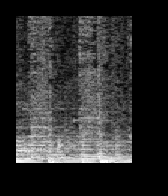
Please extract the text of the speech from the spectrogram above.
Oh.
